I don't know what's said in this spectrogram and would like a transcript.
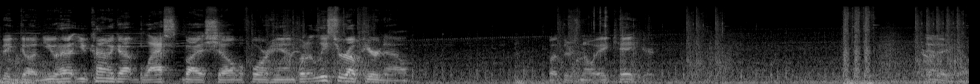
big gun. You had you kind of got blasted by a shell beforehand, but at least you're up here now. But there's no AK here. Yeah, there you go.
